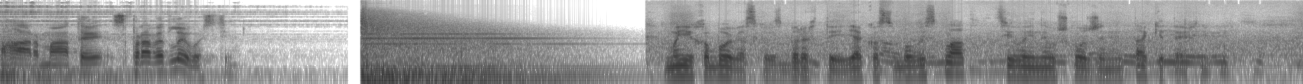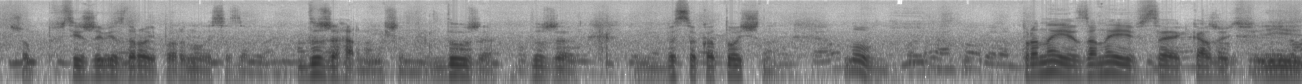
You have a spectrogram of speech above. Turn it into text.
Гармати справедливості. В моїх обов'язках зберегти як особовий склад, цілий неушкоджений, так і техніку. Щоб всі живі, здорові повернулися з завдання. Дуже гарна машина, дуже, дуже високоточна. Ну, про неї, за неї все кажуть, її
